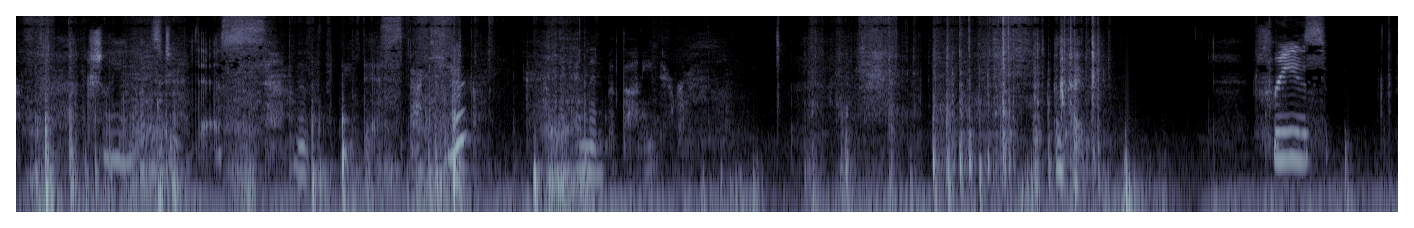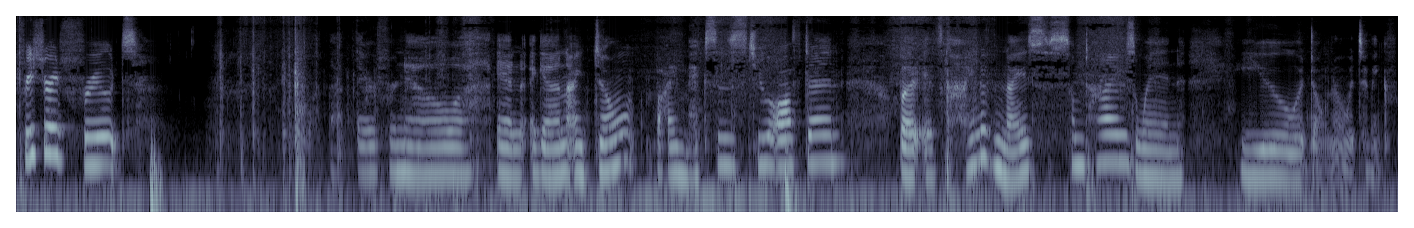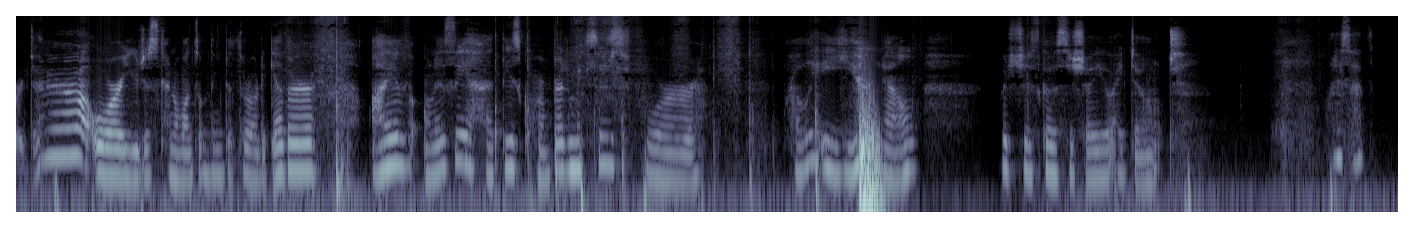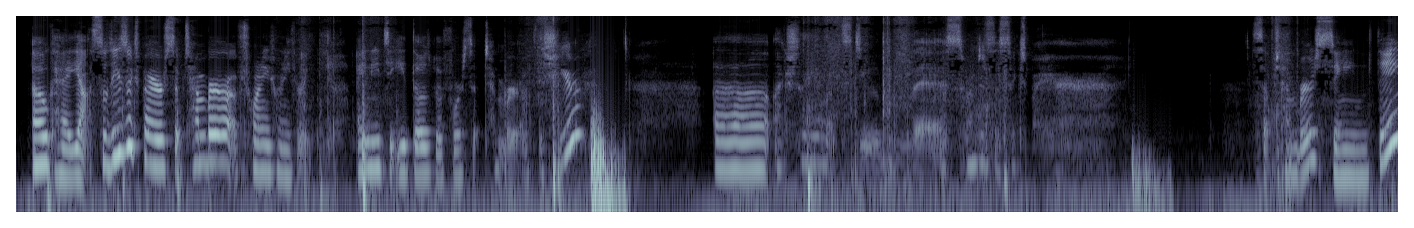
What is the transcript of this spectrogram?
Actually, let's do this. Move this back here and then put the honey there. Okay. Freeze, freeze-dried fruit Put that there for now. And again, I don't buy mixes too often, but it's kind of nice sometimes when you don't know what to make for dinner or you just kind of want something to throw together. I've honestly had these cornbread mixes for probably a year now, which just goes to show you I don't. What is that? Okay, yeah, so these expire September of 2023. I need to eat those before September of this year. Uh, actually, let's do this. When does this expire? September, same thing.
